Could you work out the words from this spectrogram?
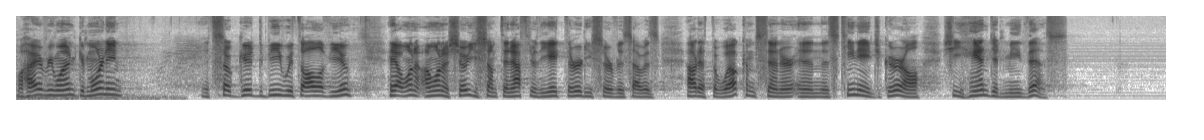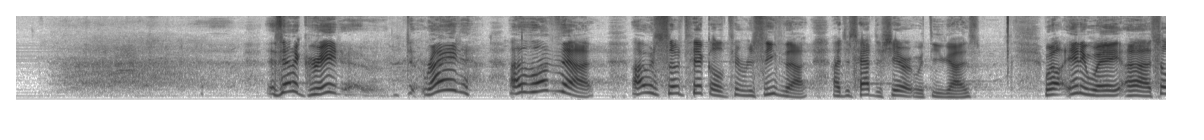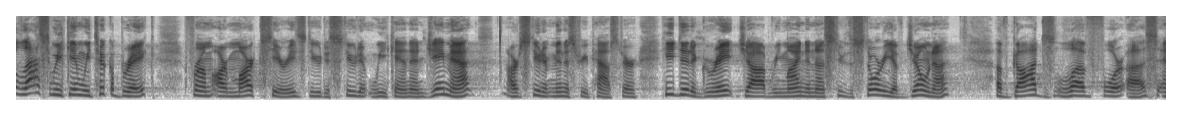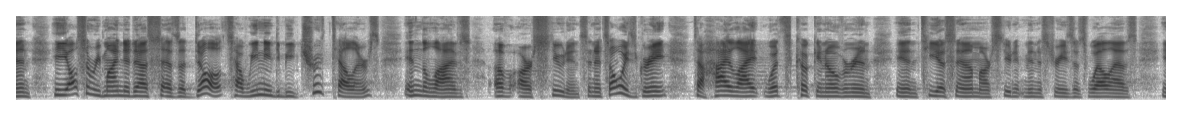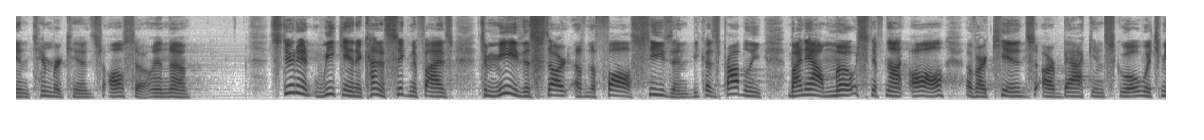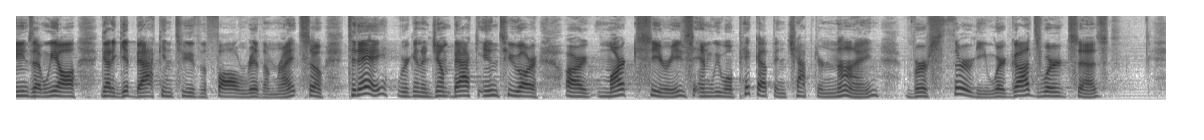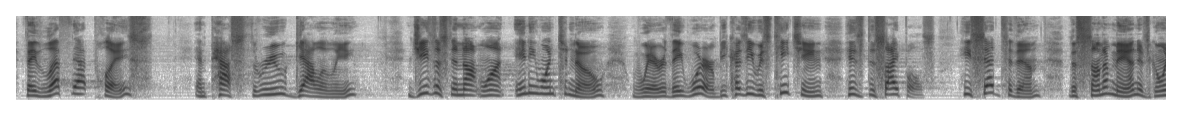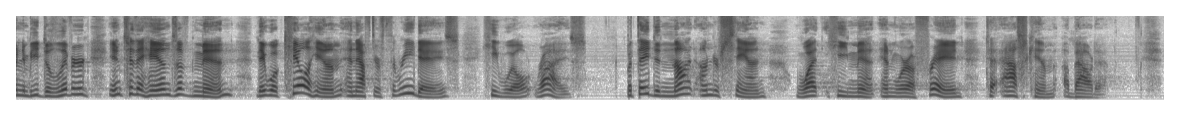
Well, hi everyone. Good morning. It's so good to be with all of you. Hey, I want to I want to show you something. After the 8:30 service, I was out at the Welcome Center, and this teenage girl she handed me this. Is that a great, right? I love that. I was so tickled to receive that. I just had to share it with you guys. Well, anyway, uh, so last weekend we took a break from our Mark series due to student weekend, and J Matt, our student ministry pastor, he did a great job reminding us through the story of Jonah of God's love for us. And he also reminded us as adults how we need to be truth tellers in the lives of our students. And it's always great to highlight what's cooking over in, in TSM, our student ministries, as well as in Timber Kids also. And uh, Student weekend, it kind of signifies to me the start of the fall season because probably by now most, if not all, of our kids are back in school, which means that we all got to get back into the fall rhythm, right? So today we're going to jump back into our, our Mark series and we will pick up in chapter 9, verse 30, where God's word says, They left that place and passed through Galilee Jesus did not want anyone to know where they were because he was teaching his disciples. He said to them, The Son of Man is going to be delivered into the hands of men. They will kill him, and after three days, he will rise. But they did not understand what he meant and were afraid to ask him about it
